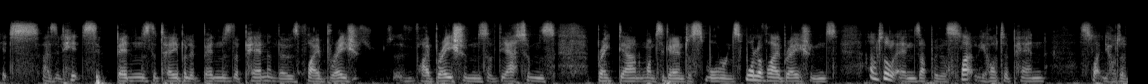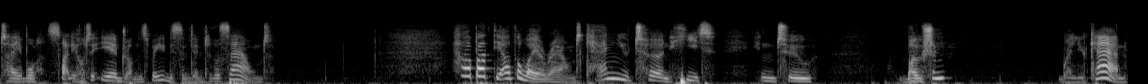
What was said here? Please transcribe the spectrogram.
It's as it hits, it bends the table, it bends the pen, and those vibrations vibrations of the atoms break down once again into smaller and smaller vibrations until it ends up with a slightly hotter pen, slightly hotter table, slightly hotter eardrums where you listen into the sound. How about the other way around? Can you turn heat into motion? Well, you can.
